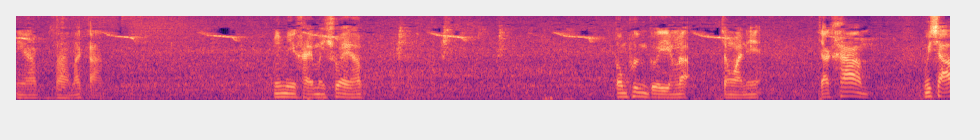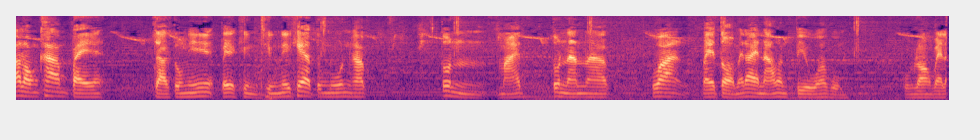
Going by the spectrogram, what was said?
นี่ครับสถานการณ์ ไม่มีใครมาช่วยครับ ต้องพึ่งตัวเองละจังหวะนี้ จะข้ามมื้อเช้าลองข้ามไป จากตรงนี้ไปถึงถึงได้แค่ตรงนู้นครับ ต้นไม้ต้นนั้นนะครับว่าไปต่อไม่ได้น้ำมันปิวครับผม ผมลองไป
